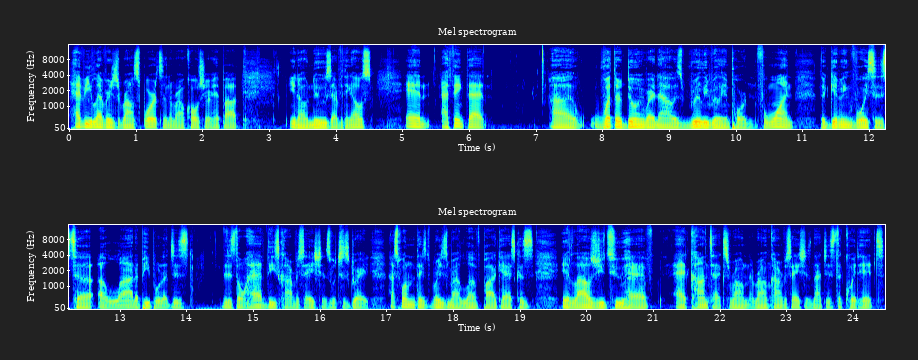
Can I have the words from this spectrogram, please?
heavy leverage around sports and around culture, hip hop, you know, news, everything else. And I think that uh, what they're doing right now is really, really important. For one, they're giving voices to a lot of people that just that just don't have these conversations, which is great. That's one of the things, the reason why I love podcasts, because it allows you to have add context around around conversations, not just the quick hits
